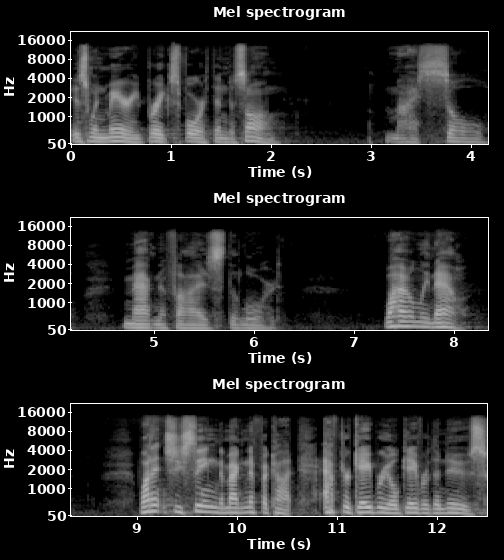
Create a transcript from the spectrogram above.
is when Mary breaks forth into song. My soul magnifies the Lord. Why only now? Why didn't she sing the Magnificat after Gabriel gave her the news?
